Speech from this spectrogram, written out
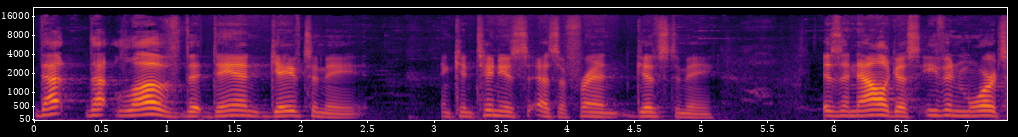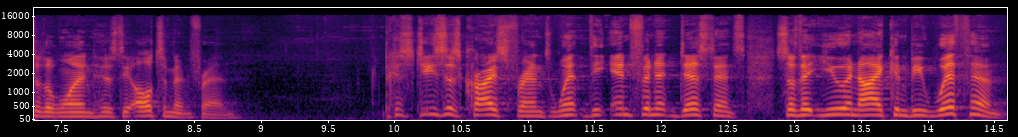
that, that love that Dan gave to me and continues as a friend gives to me is analogous even more to the one who's the ultimate friend. Because Jesus Christ, friends, went the infinite distance so that you and I can be with him.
